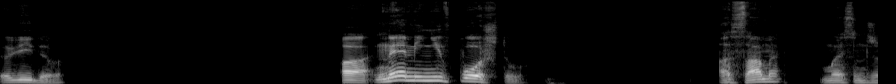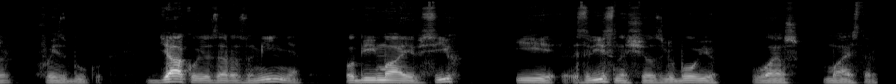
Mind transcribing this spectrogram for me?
відео. А не мені в пошту, а саме месенджер Фейсбуку. Дякую за розуміння, обіймаю всіх і, звісно, що з любов'ю ваш майстер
